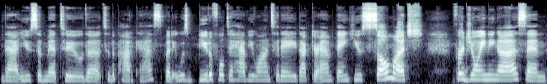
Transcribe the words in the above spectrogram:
that you submit to the to the podcast. But it was beautiful to have you on today, Dr. M. Thank you so much for joining us and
